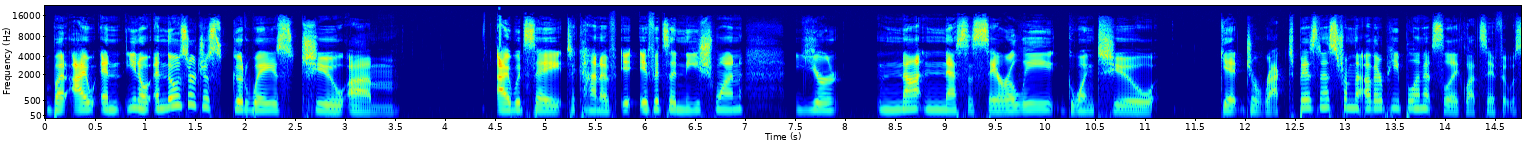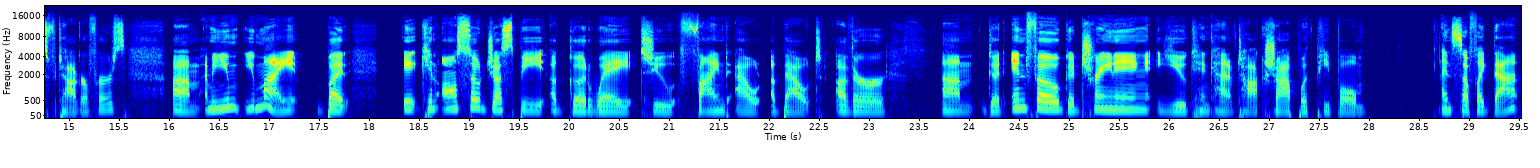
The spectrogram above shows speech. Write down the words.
But I and you know and those are just good ways to um, I would say to kind of if it's a niche one, you're not necessarily going to get direct business from the other people in it. So, like, let's say if it was photographers, um, I mean, you you might, but it can also just be a good way to find out about other um, good info, good training. You can kind of talk shop with people and stuff like that.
